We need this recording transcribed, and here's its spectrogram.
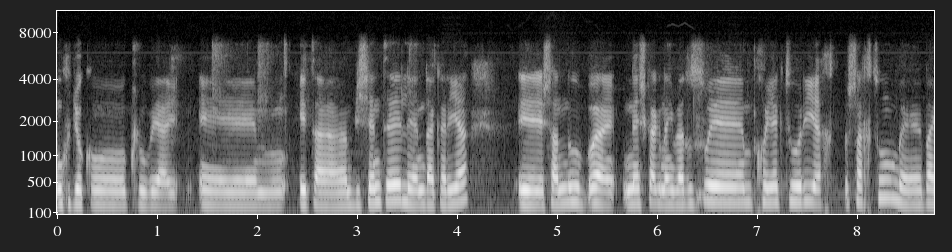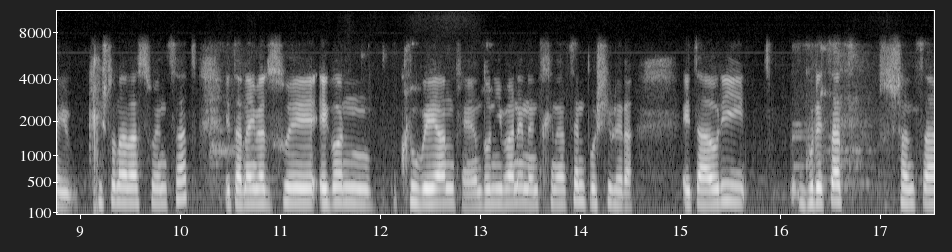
urdioko klubea. E, eta Bixente lehen dakaria, esan du, bai, neskak nahi bat duzue proiektu hori sartu, bai, kristona da zuentzat, eta nahi bat duzue egon klubean, fe, doni banen entrenatzen posiblera. Eta hori, guretzat, xantza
